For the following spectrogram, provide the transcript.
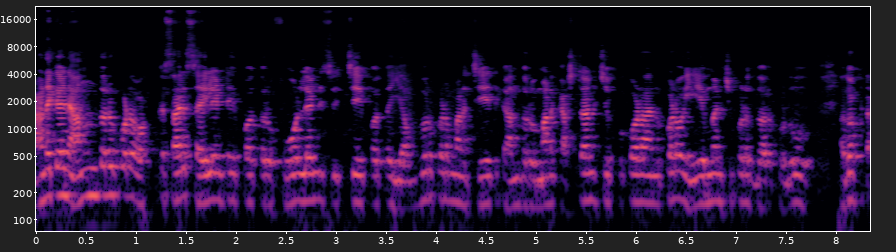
అనగానే అందరూ కూడా ఒక్కసారి సైలెంట్ అయిపోతారు. ఫోన్‌లన్నీ స్విచ్ అయిపోతాయి. ఎవ్వరు కూడా మన చేతికి అందరూ మన కష్టాన్ని చెప్పుకోవడానికి కూడా ఏ మనిషి కూడా దొరకడు. అదొకటి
